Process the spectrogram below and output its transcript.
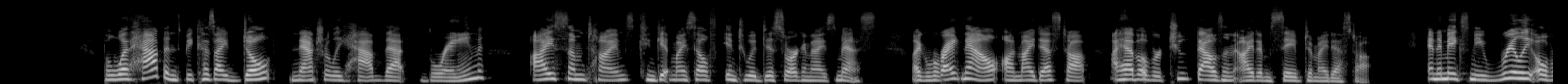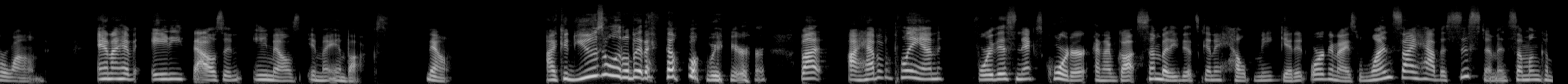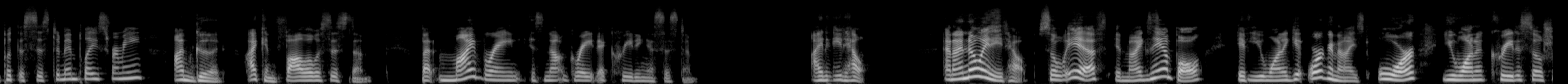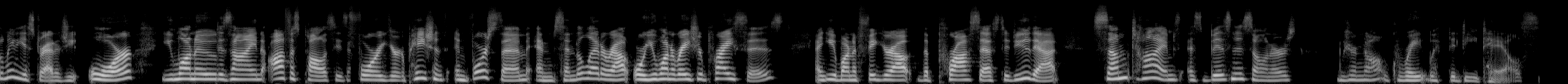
But what happens because I don't naturally have that brain, I sometimes can get myself into a disorganized mess. Like right now on my desktop, I have over 2,000 items saved to my desktop, and it makes me really overwhelmed. And I have 80,000 emails in my inbox. Now, I could use a little bit of help over here, but I have a plan for this next quarter and I've got somebody that's going to help me get it organized. Once I have a system and someone can put the system in place for me, I'm good. I can follow a system. But my brain is not great at creating a system. I need help. And I know I need help. So, if in my example, if you want to get organized, or you want to create a social media strategy, or you want to design office policies for your patients, enforce them, and send a letter out, or you want to raise your prices and you want to figure out the process to do that. Sometimes, as business owners, we're not great with the details.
